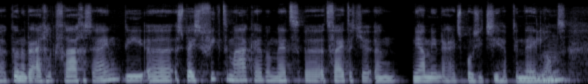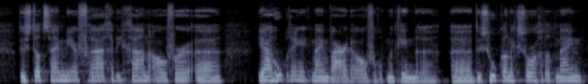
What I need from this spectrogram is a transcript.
uh, kunnen er eigenlijk vragen zijn die uh, specifiek te maken hebben met uh, het feit dat je een ja, minderheidspositie hebt in Nederland. Mm -hmm. Dus dat zijn meer vragen die gaan over ja, hoe breng ik mijn waarden over op mijn kinderen. dus hoe kan ik zorgen dat mijn,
